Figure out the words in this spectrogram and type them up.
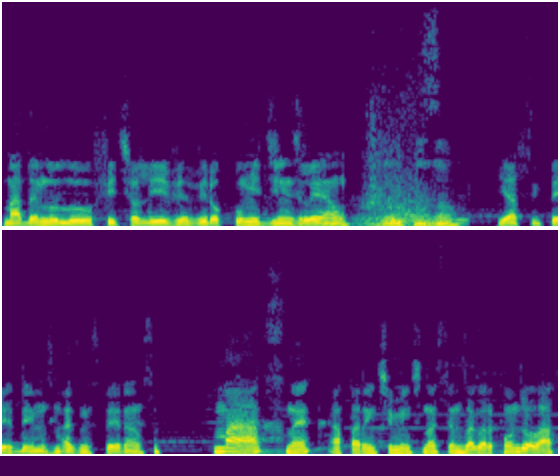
Madame Lulu, Fit Olivia, virou comidinha de leão. Uhum. E assim perdemos mais uma esperança. Mas, né, aparentemente nós temos agora Conde Olaf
